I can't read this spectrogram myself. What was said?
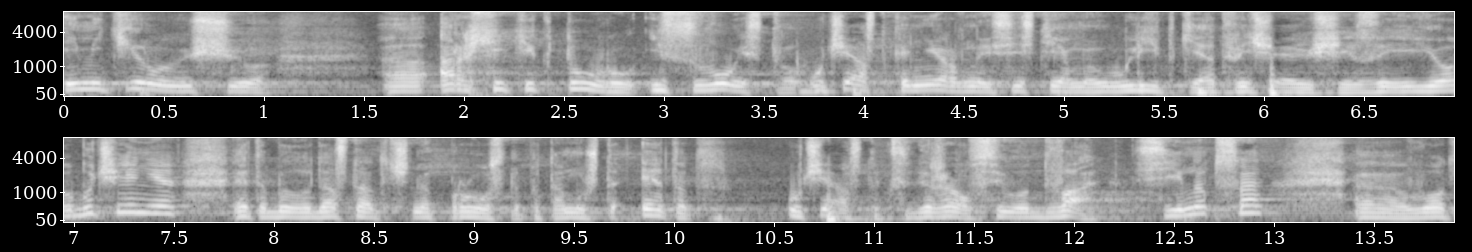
имитирующую Э, архитектуру и свойства участка нервной системы улитки, отвечающей за ее обучение. Это было достаточно просто, потому что этот участок содержал всего два синапса, э, вот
